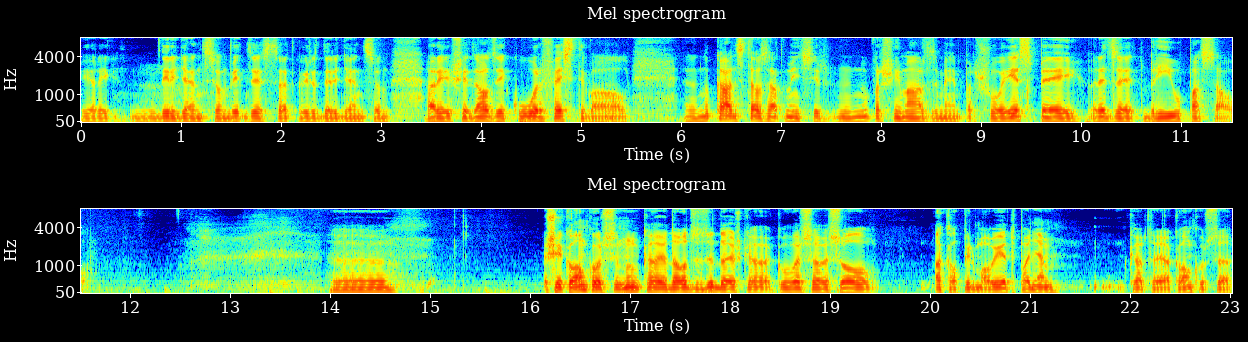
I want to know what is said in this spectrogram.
Bija arī diriģents un dziesmēsvētku virsdiriģents un arī šie daudzie kora festivāli. Nu, kādas tavas atmiņas ir nu, par šīm ārzemēm, par šo iespēju redzēt brīvu pasauli? Uh, šie konkursi, nu, kā jau daudz dzirdējuši, ka Kuversavas soli atkal pirmo vietu paņem kārtējā konkursā.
